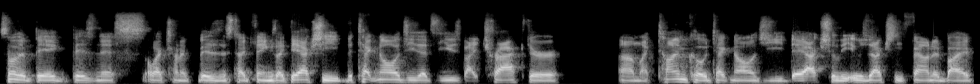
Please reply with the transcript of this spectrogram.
some other big business electronic business type things. Like they actually the technology that's used by Traktor, um, like time code technology, they actually it was actually founded by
